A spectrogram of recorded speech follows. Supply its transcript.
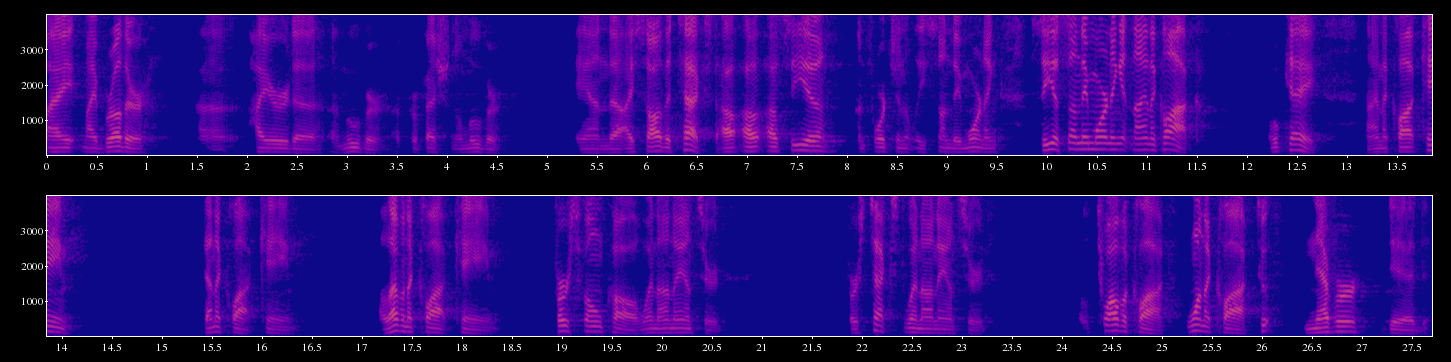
my, my brother uh, hired a, a, mover, a professional mover, and uh, I saw the text. I'll, I'll, I'll, see you, unfortunately, Sunday morning. See you Sunday morning at 9 o'clock. Okay, 9 o'clock came. 10 o'clock came. 11 o'clock came. First phone call went unanswered. First text went unanswered. 12 o'clock, 1 o'clock, 2. Never did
